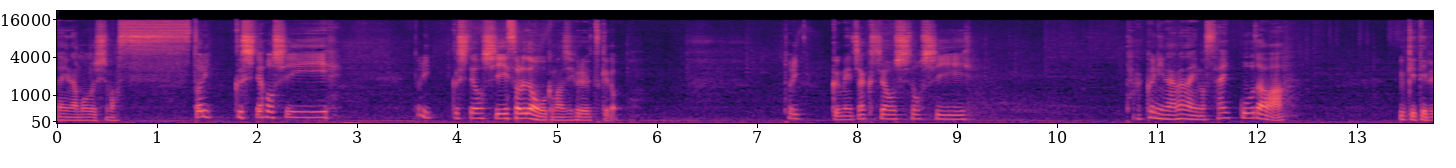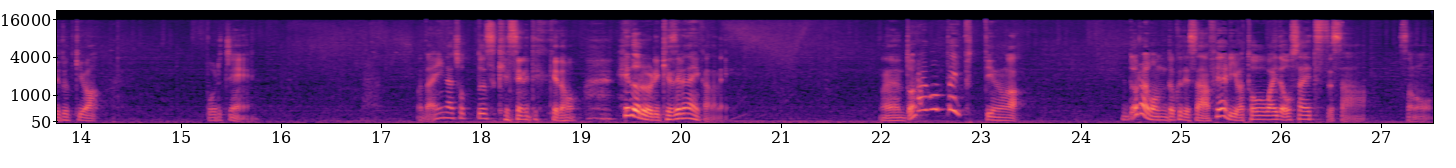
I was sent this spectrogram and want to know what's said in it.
ダイナ戻します。トリックしてほしい。トリックしてほしい。それでも僕マジフレ打つけど。トリックめちゃくちゃ押してほしい。タクにならないの最高だわ。受けてるときは。ボルチェーン。ダイナちょっとずつ削れていくけど、ヘドロより削れないからね。ドラゴンタイプっていうのが、ドラゴン毒でさ、フェアリーは当倍で抑えつつさ、その、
